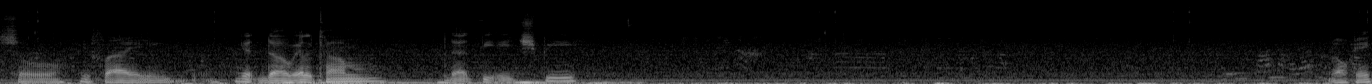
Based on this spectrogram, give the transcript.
So if i get the welcome that php okay.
